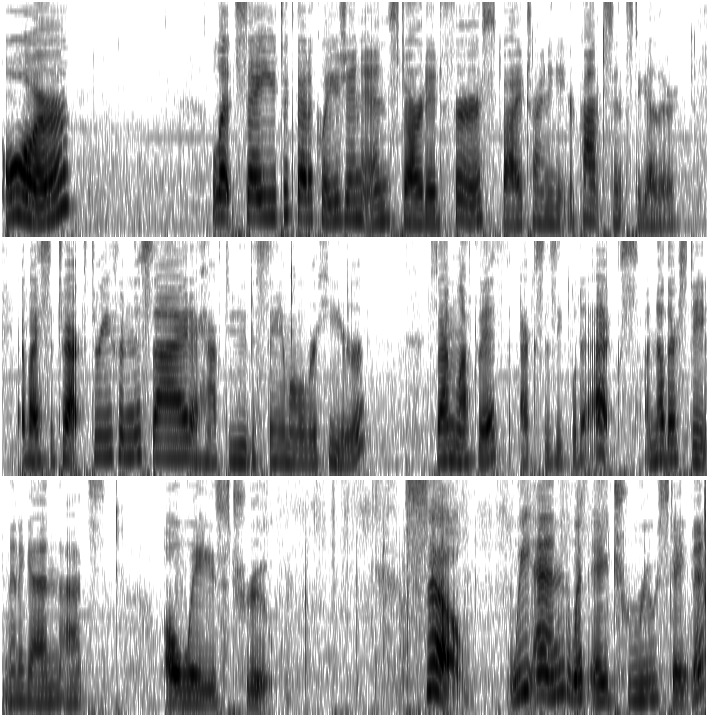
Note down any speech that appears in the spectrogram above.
Or Let's say you took that equation and started first by trying to get your constants together. If I subtract 3 from this side, I have to do the same over here. So I'm left with x is equal to x. Another statement again that's always true. So we end with a true statement.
